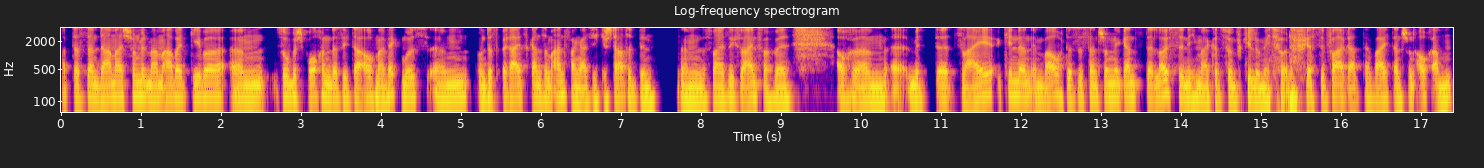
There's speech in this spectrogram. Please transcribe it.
habe das dann damals schon mit meinem Arbeitgeber ähm, so besprochen, dass ich da auch mal weg muss ähm, und das bereits ganz am Anfang, als ich gestartet bin. Ähm, das war jetzt nicht so einfach, weil auch ähm, äh, mit äh, zwei Kindern im Bauch, das ist dann schon eine ganz, da läufst du nicht mal kurz fünf Kilometer oder fährst du Fahrrad. Da war ich dann schon auch am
